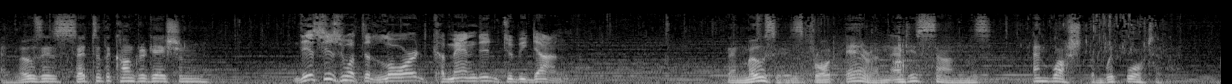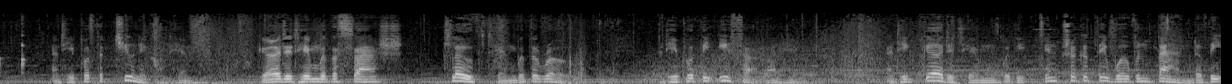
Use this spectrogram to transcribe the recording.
And Moses said to the congregation, This is what the Lord commanded to be done. Then Moses brought Aaron and his sons and washed them with water. And he put the tunic on him, girded him with the sash, clothed him with the robe. And he put the ephod on him and he girded him with the intricately woven band of the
